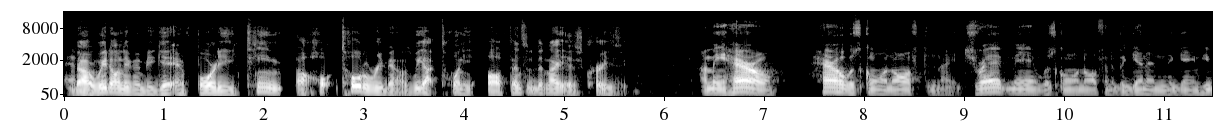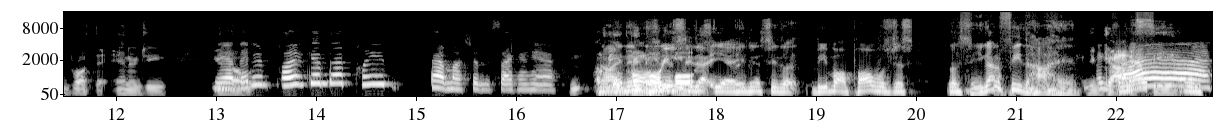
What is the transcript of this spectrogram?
at No, all. we don't even be getting 40 team uh, total rebounds. We got 20 offensive tonight is crazy. I mean Harrell Harrell was going off tonight. Dreadman was going off in the beginning of the game. He brought the energy. You yeah, know, they didn't play get that played that much in the second half. No, I he mean, think didn't, Paul he didn't see that. Yeah, he didn't see the B-ball. Paul was just listen, you gotta feed the hot hand. you gotta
